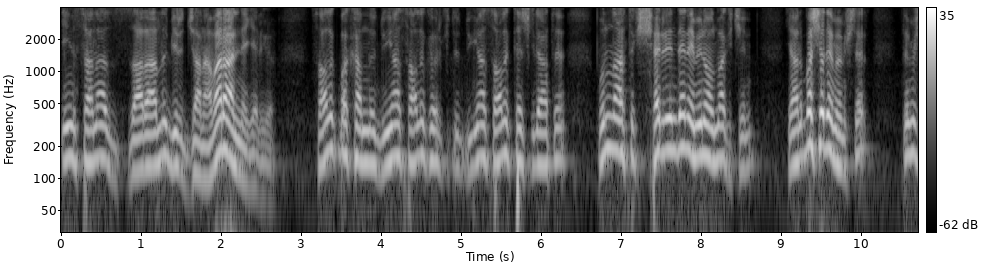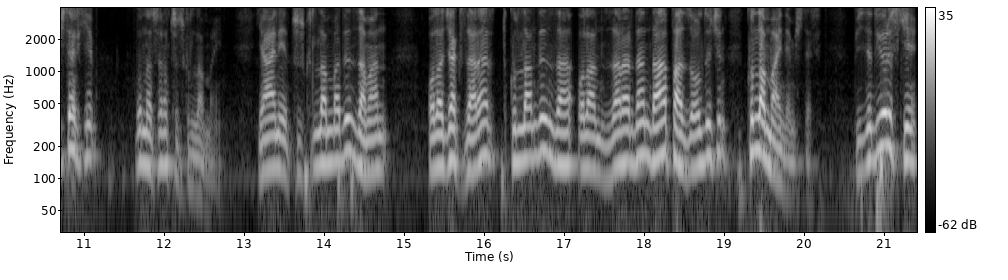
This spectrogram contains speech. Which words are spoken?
İnsana zararlı bir canavar haline geliyor. Sağlık Bakanlığı, Dünya Sağlık Örgütü, Dünya Sağlık Teşkilatı bunun artık şerrinden emin olmak için yani baş edememişler. Demişler ki Bundan sonra tuz kullanmayın. Yani tuz kullanmadığın zaman olacak zarar kullandığınızda olan zarardan daha fazla olduğu için kullanmayın demişler. Biz de diyoruz ki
